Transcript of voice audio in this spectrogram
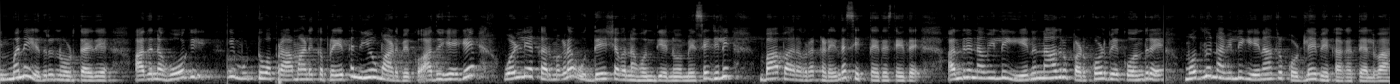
ನಿಮ್ಮನ್ನೇ ಎದುರು ನೋಡ್ತಾ ಇದೆ. ಅದನ್ನು ಹೋಗಿ ಮುಟ್ಟುವ ಪ್ರಾಮಾಣಿಕ ಪ್ರಯತ್ನ ನೀವು ಮಾಡಬೇಕು. ಅದು ಹೇಗೆ? ಒಳ್ಳೆಯ ಕರ್ಮಗಳ ಉದ್ದೇಶವನ್ನು ಹೊಂದಿ ಅನ್ನುವ ಮೆಸೇಜ್ ಇಲ್ಲಿ ಬಾಬಾರವರ ಕಡೆಯಿಂದ ಸಿಗ್ತಾ ಇದೆ ಸ್ನೇಹಿತರೆ ಅಂದರೆ ನಾವು ಇಲ್ಲಿ ಏನನ್ನಾದರೂ ಪಡ್ಕೊಳ್ಬೇಕು ಅಂದರೆ ಮೊದಲು ನಾವಿಲ್ಲಿಗೆ ಏನಾದರೂ ಕೊಡಲೇಬೇಕಾಗತ್ತೆ ಅಲ್ವಾ?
